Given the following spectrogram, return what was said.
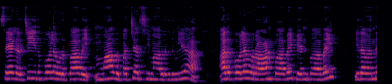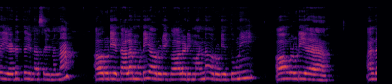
சேகரித்து இது போல் ஒரு பாவை மாவு பச்சரிசி மாவு இருக்குதுங்க இல்லையா? அது போல் ஒரு ஆண் பாவை பெண் பாவை இதை வந்து எடுத்து என்ன செய்யணும்னா அவருடைய தலைமுடி அவருடைய காலடி மண் அவருடைய துணி அவங்களுடைய அந்த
